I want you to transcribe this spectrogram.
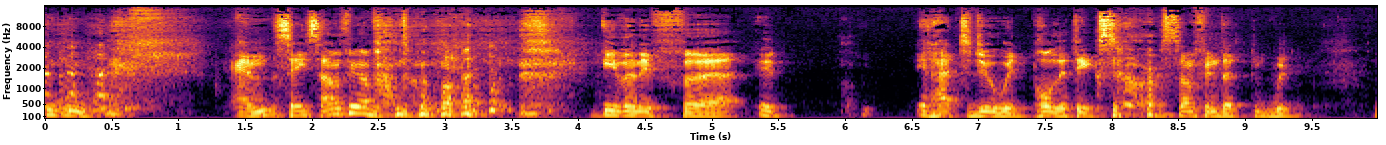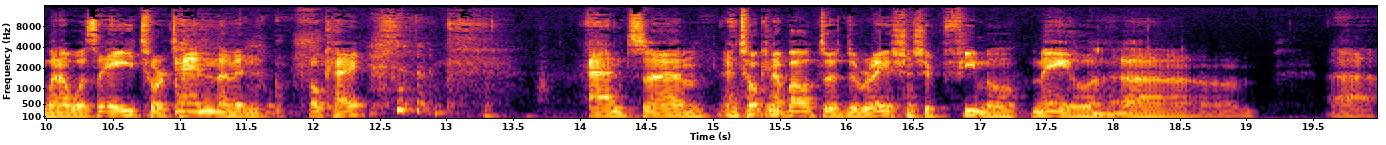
and say something about the poem, even if uh, it it had to do with politics or something that would when I was eight or ten. I mean, okay. And um, and talking about the, the relationship female male, mm-hmm. uh, uh,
